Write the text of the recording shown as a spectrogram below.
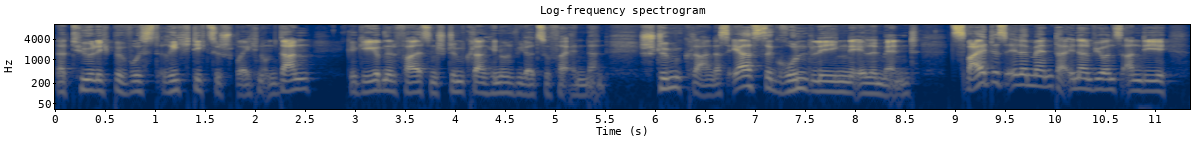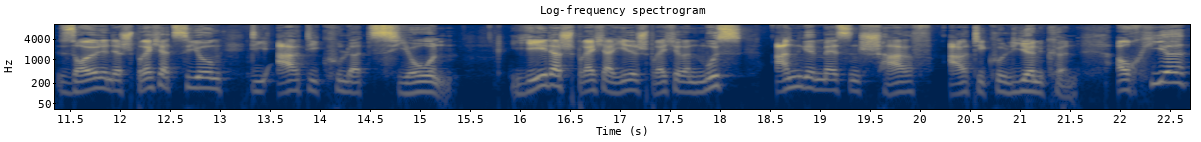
natürlich bewusst richtig zu sprechen, um dann gegebenenfalls den Stimmklang hin und wieder zu verändern. Stimmklang, das erste grundlegende Element. Zweites Element, da erinnern wir uns an die Säulen der Sprecherziehung, die Artikulation. Jeder Sprecher, jede Sprecherin muss angemessen scharf artikulieren können. Auch hier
